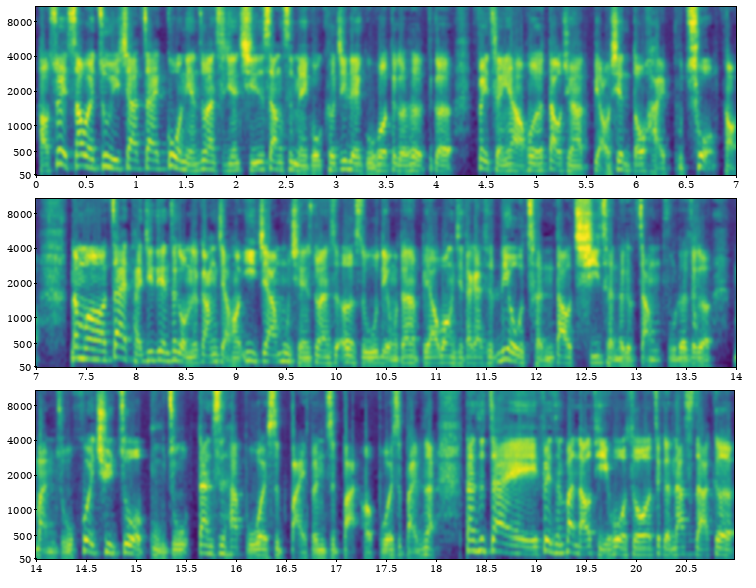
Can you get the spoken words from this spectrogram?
好，所以稍微注意一下，在过年这段时间，其实上次美国科技类股或这个这个费城也好，或者道琼啊表现都还不错哈。那么在台积电这个我们就刚刚讲哈，溢价目前虽然是二十五点五，但是不要忘记。大概是六成到七成这个涨幅的这个满足会去做补足，但是它不会是百分之百哦，不会是百分之百。但是在费城半导体或者说这个纳斯达克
